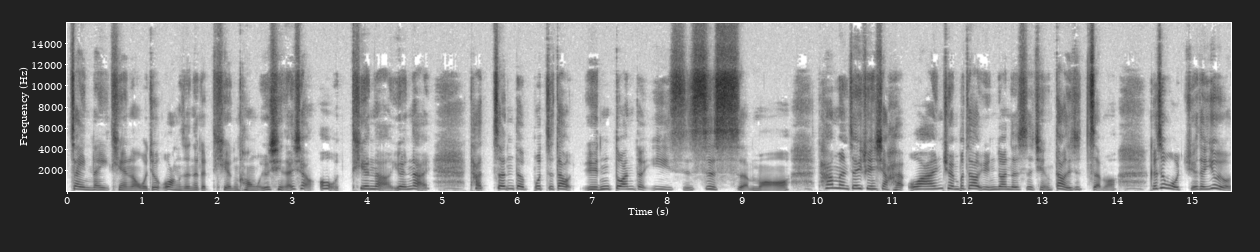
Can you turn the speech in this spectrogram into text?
在那一天呢，我就望着那个天空，我就醒来想：哦，天哪！原来他真的不知道云端的意思是什么。他们这一群小孩完全不知道云端的事情到底是怎么。可是我觉得又有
